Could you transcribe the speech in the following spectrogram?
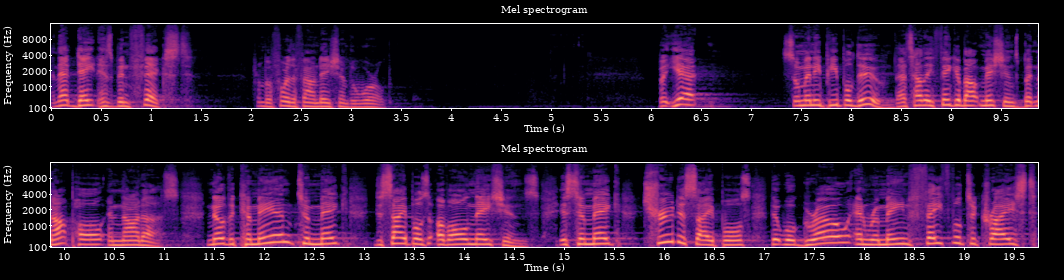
And that date has been fixed from before the foundation of the world. But yet, So many people do. That's how they think about missions, but not Paul and not us. No, the command to make disciples of all nations is to make true disciples that will grow and remain faithful to Christ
